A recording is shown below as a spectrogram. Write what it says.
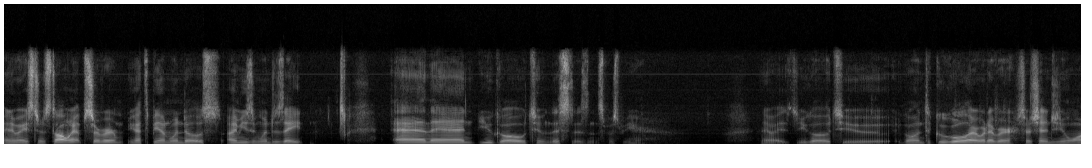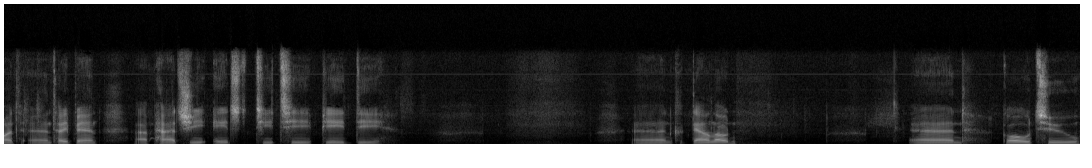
Anyways, to install WAMP server, you have to be on Windows. I'm using Windows 8. And then you go to, this isn't supposed to be here. Anyways, you go to, go into Google or whatever search engine you want and type in Apache HTTPD and click download and go to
